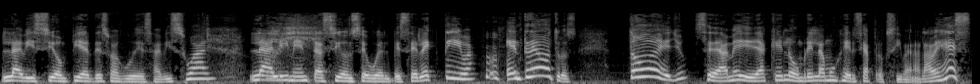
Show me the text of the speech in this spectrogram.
la visión pierde su agudeza visual, la alimentación se vuelve selectiva, entre otros. Todo ello se da a medida que el hombre y la mujer se aproximan a la vejez,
